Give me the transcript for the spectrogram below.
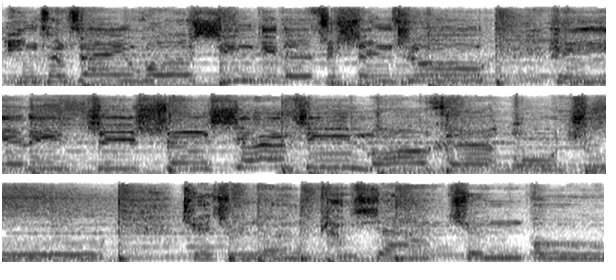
隐藏在我心底的最深处。黑夜里只剩下寂寞和无助。却只能扛下全部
